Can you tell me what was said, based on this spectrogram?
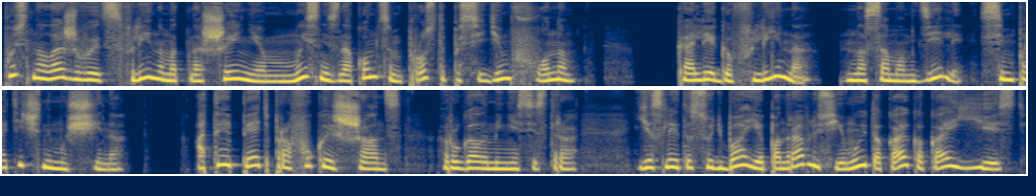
Пусть налаживает с Флином отношения, мы с незнакомцем просто посидим фоном. Коллега Флина на самом деле симпатичный мужчина. «А ты опять профукаешь шанс», — ругала меня сестра. «Если это судьба, я понравлюсь ему и такая, какая есть».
